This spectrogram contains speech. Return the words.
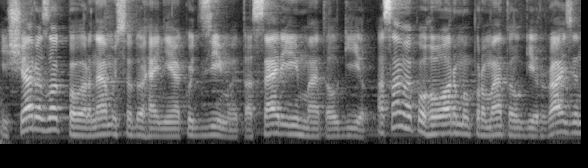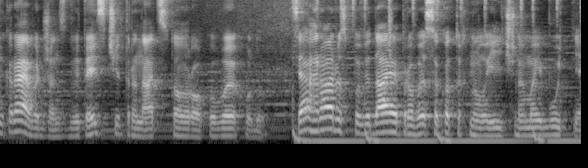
І ще разок повернемося до генія Кодзіми та серії Metal Gear. А саме поговоримо про Metal Gear Rising Revengeance 2013 року виходу. Ця гра розповідає про високотехнологічне майбутнє.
